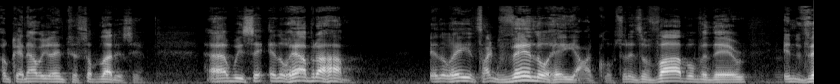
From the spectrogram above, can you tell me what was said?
Okay, now we're getting into some letters here. Uh, we say אלוהי אברהם. אלוהי יצחק ואלוהי יעקב. So there's a vav over there in ו,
